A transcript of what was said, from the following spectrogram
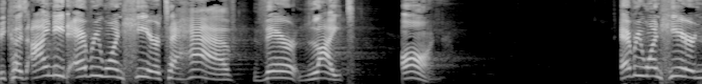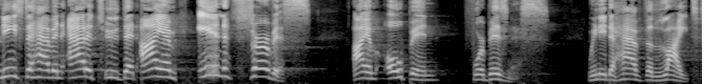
because I need everyone here to have their light on. Everyone here needs to have an attitude that I am in service. I am open for business. We need to have the light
